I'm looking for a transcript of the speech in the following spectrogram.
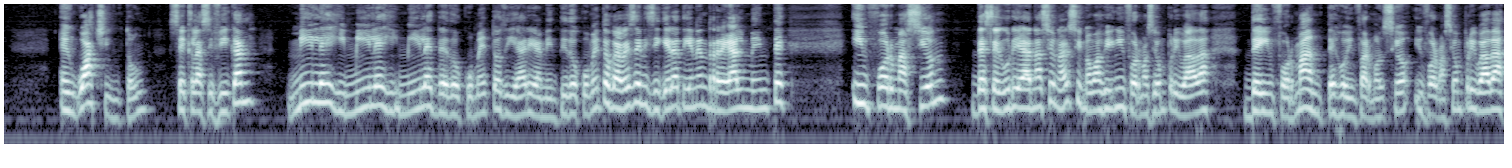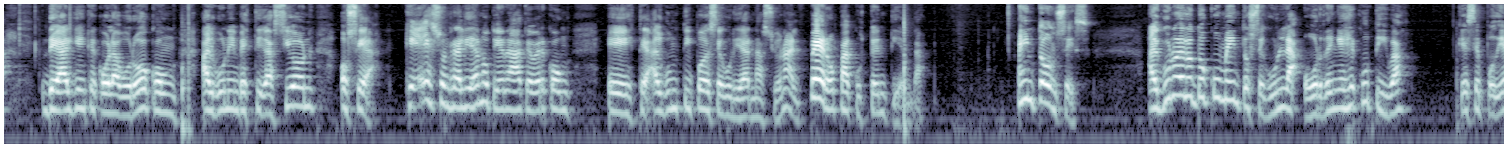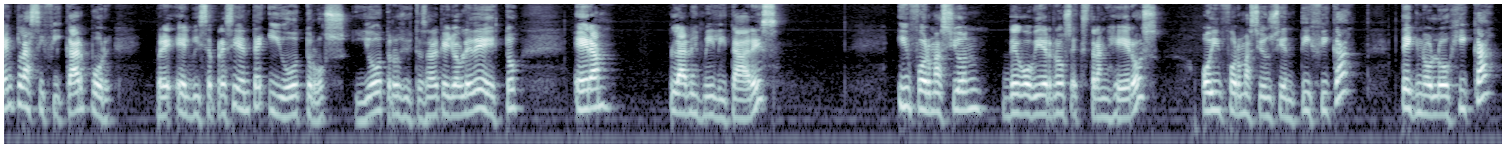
en Washington se clasifican miles y miles y miles de documentos diariamente y documentos que a veces ni siquiera tienen realmente información de seguridad nacional, sino más bien información privada de informantes o información, información privada de alguien que colaboró con alguna investigación. O sea, que eso en realidad no tiene nada que ver con este, algún tipo de seguridad nacional, pero para que usted entienda. Entonces, algunos de los documentos, según la orden ejecutiva, que se podían clasificar por el vicepresidente y otros, y otros, y usted sabe que yo hablé de esto, eran planes militares, información de gobiernos extranjeros o información científica, tecnológica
